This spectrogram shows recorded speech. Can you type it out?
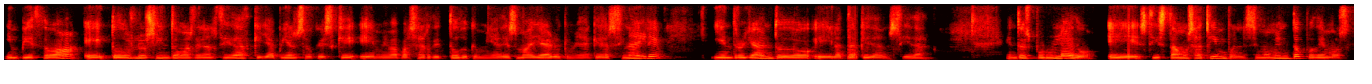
empiezo a eh, todos los síntomas de la ansiedad que ya pienso que es que eh, me va a pasar de todo, que me voy a desmayar o que me voy a quedar sin aire y entro ya en todo el ataque de ansiedad. Entonces, por un lado, si estamos a tiempo en ese momento, podemos,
